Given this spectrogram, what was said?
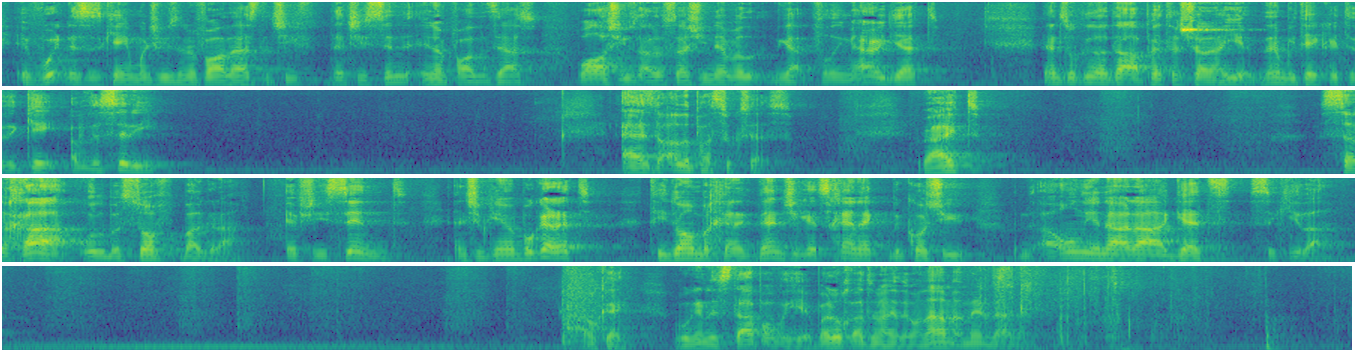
If witnesses came when she was in her father's house that she that she sinned in her father's house while she was out of house, she never got fully married yet. Then then we take her to the gate of the city, as the other pasuk says, right? If she sinned and she became a bugeret, tidon bechenek. Then she gets chenek because she only an ara gets sekila. Okay, we're going to stop over here. Baruch Adonai Leolam. Amen. Amen.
